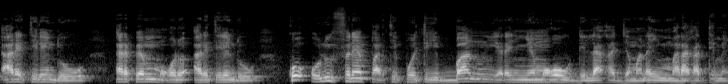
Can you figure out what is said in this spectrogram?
arɛtelen don rpm mɔgɔ dɔ arɛtelen don ko olu fana parti politikiba ninnu yɛrɛ ɲɛmɔgɔw delila ka jamana in mara ka tɛmɛ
